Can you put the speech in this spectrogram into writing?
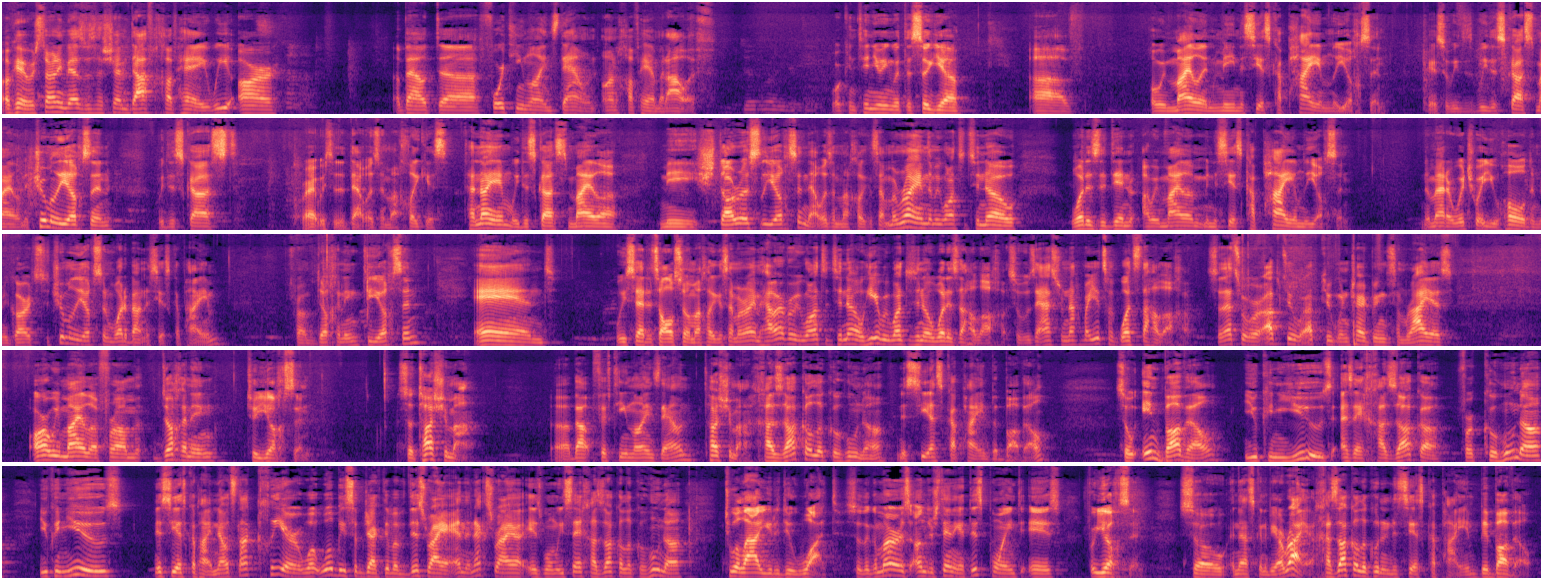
Okay, we're starting Bezos Hashem Daf Chav Hey. We are about uh, 14 lines down on Chav Hey Amid Aleph. We're continuing with the sugya of Owi Mylin mi Nesias Kapayim liyuchsin. Okay, so we, we discussed Mylin Mishuma liyuchsin. We discussed, right, we said that that was a Machlekes Tanayim. We discussed Myla mi Shtaros liyuchsin. That was a Machlekes Amarayim. Then we wanted to know what is the din Owi Mylin mi Nesias Kapayim liyuchsin no matter which way you hold in regards to Truma Yochsin, what about Nesias Kapayim? From Duchening to Yochsin. And we said it's also Machlekes Amarayim. However, we wanted to know, here we wanted to know what is the halacha. So it was asked from Nachbar Yitzchak, what's the halacha? So that's what we're up to. We're up to, we're going to try to bring some rayas. Are we Mila from Duchening to Yochsin? So Tashima, uh, about 15 lines down. Tashima, Chazaka lekahuna Nesias Kapayim bebavel. So in Bavel, you can use as a chazaka for kahuna, you can use nisiyas kapayim. Now, it's not clear what will be subjective of this raya and the next raya is when we say chazaka kahuna to allow you to do what. So the Gemara's understanding at this point is for yochsin. So, and that's going to be our raya. Chazaka lakuna nisiyas kapayim bibavel.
